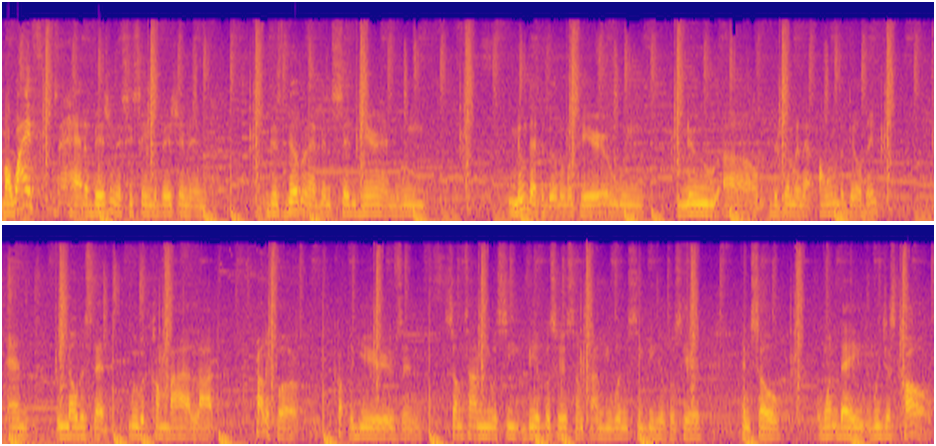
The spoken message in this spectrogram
my wife had a vision and she seen the vision and this building had been sitting here and we knew that the building was here. We knew uh, the gentleman that owned the building and we noticed that we would come by a lot, probably for a couple of years and sometimes you would see vehicles here, sometimes you wouldn't see vehicles here. And so one day we just called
